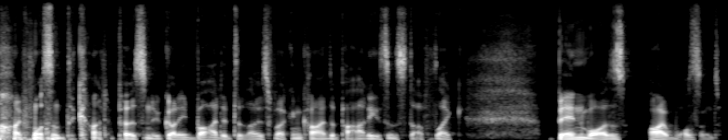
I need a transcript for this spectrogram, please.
I wasn't the kind of person who got invited to those fucking kinds of parties and stuff. Like Ben was, I wasn't.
